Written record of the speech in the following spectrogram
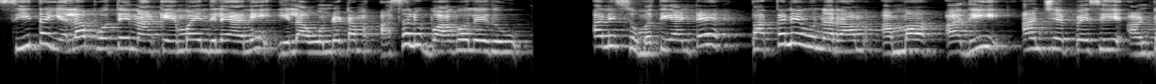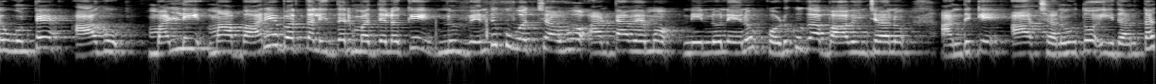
సీత ఎలా పోతే నాకేమైందిలే అని ఇలా ఉండటం అసలు బాగోలేదు అని సుమతి అంటే పక్కనే ఉన్న రామ్ అమ్మ అది అని చెప్పేసి అంటూ ఉంటే ఆగు మళ్ళీ మా భార్యాభర్తలు ఇద్దరి మధ్యలోకి నువ్వెందుకు వచ్చావు అంటావేమో నిన్ను నేను కొడుకుగా భావించాను. అందుకే ఆ చనువుతో ఇదంతా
